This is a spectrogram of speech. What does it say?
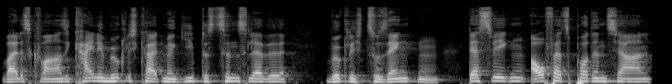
weil es quasi keine Möglichkeit mehr gibt, das Zinslevel wirklich zu senken. Deswegen Aufwärtspotenzial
